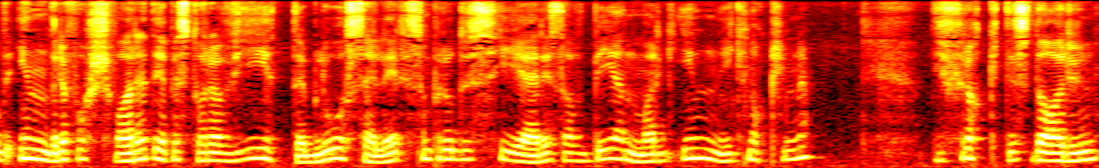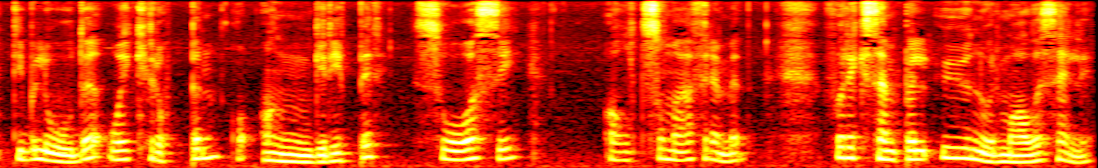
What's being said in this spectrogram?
Og det indre forsvaret det består av hvite blodceller som produseres av benmarg inni knoklene. De fraktes da rundt i blodet og i kroppen og angriper så å si alt som er fremmed, for eksempel unormale celler.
